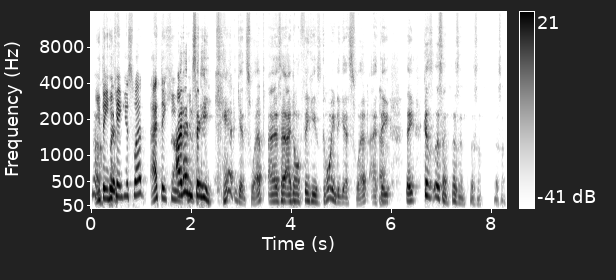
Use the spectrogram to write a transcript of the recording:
no, you think he can't get swept? I think he. I didn't say he can't get swept. I said I don't think he's going to get swept. I think they because listen, listen, listen, listen.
